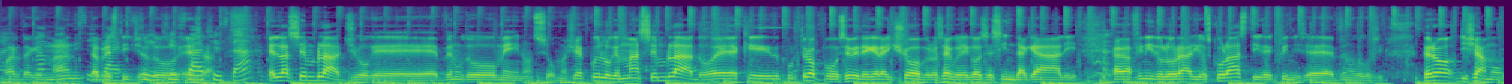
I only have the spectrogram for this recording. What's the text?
guarda che Vabbè, mani sì, da prestigiatore. sì, ci sta, esatto. ci sta. È l'assemblaggio che è venuto meno, insomma, cioè quello che mi ha assemblato è che purtroppo si vede che era in sciopero, sai quelle cose sindacali, aveva finito l'orario scolastico e quindi è venuto così. Però diciamo,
